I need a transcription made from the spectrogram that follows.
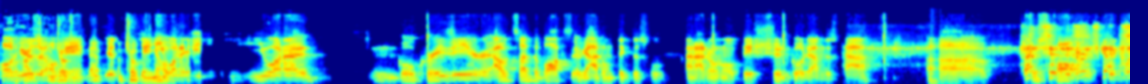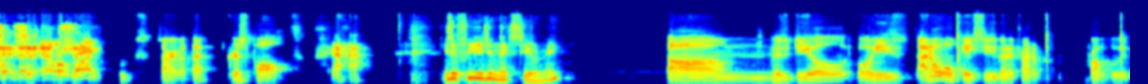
Oh, here's I'm a, okay. joking. I'm here's- joking. okay, No. You want to you want to go crazy here outside the box? Okay, I don't think this will, and I don't know if they should go down this path. Uh, Chris Clemson, Paul. this is consensus number one. Oops, sorry about that. Chris Paul. He's a free agent next year, right? Um, his deal. Well, he's. I know OKC is going to try to probably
